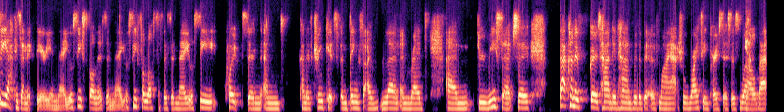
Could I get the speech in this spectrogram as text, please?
see academic theory in there, you'll see scholars in there, you'll see philosophers in there, you'll see quotes and, and kind of trinkets and things that I've learned and read um, through research. So that kind of goes hand in hand with a bit of my actual writing process as well. Yeah. That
